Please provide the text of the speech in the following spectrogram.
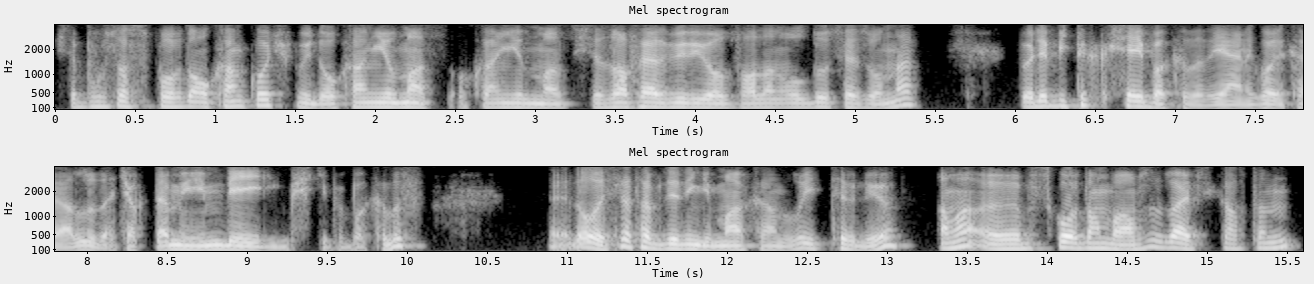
işte Bursaspor'dan Okan Koç muydu? Okan Yılmaz, Okan Yılmaz işte Zafer Biryol falan olduğu sezonlar böyle bir tık şey bakılır yani gol krallığı da çok da mühim değilmiş gibi bakılır. E, Dolayısıyla tabii dediğin gibi Markanlı'lı ittiriliyor. Ama e, bu skordan bağımsız Leipzig haftanın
